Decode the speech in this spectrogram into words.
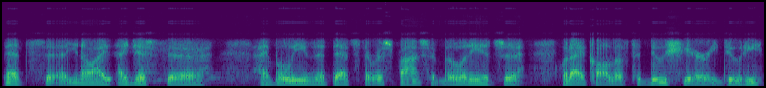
that's uh, you know I, I just uh, I believe that that's the responsibility. It's a, what I call a fiduciary duty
